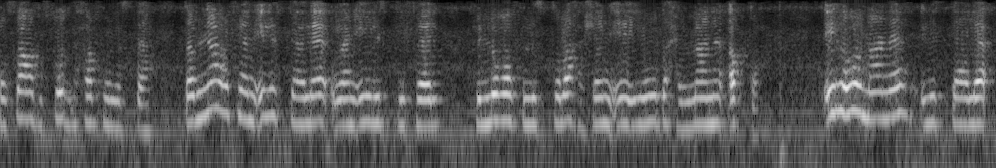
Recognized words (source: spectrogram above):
تصاعد الصوت بحرف المستعلي طب نعرف يعني إيه الاستعلاء ويعني إيه الاستفال في اللغة وفي الاصطلاح عشان إيه يوضح المعنى أكتر؟ إيه هو معنى الاستعلاء؟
